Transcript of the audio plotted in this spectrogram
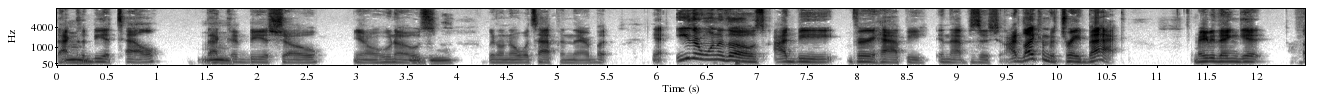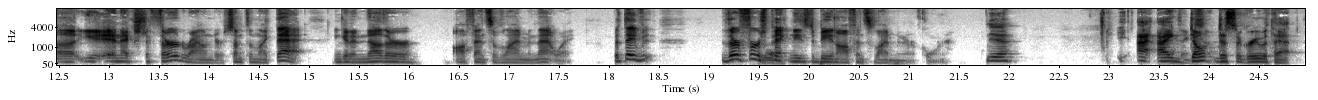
That Mm. could be a tell. That Mm. could be a show. You know, who knows? Mhm. We don't know what's happening there, but yeah, either one of those, I'd be very happy in that position. I'd like them to trade back. Maybe they can get uh, an extra third rounder, something like that, and get another offensive lineman that way. But they've their first Yeah. pick needs to be an offensive lineman or a corner. yeah. I, I think don't so. disagree with that.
